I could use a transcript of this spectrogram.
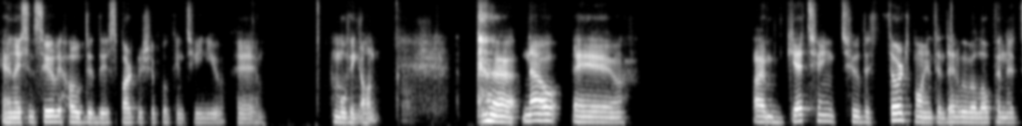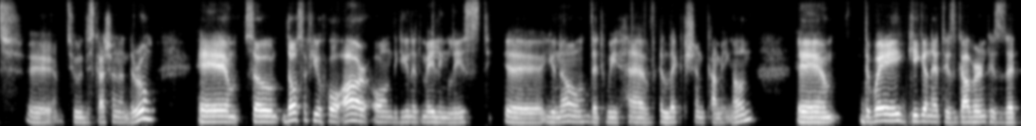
And I sincerely hope that this partnership will continue um, moving on. now, uh, I'm getting to the third point, and then we will open it uh, to discussion in the room. Um, so those of you who are on the GigaNet mailing list, uh, you know that we have election coming on. Um, the way GigaNet is governed is that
